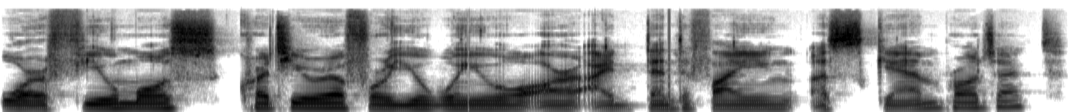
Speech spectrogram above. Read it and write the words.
or few most criteria for you when you are identifying a scam project?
